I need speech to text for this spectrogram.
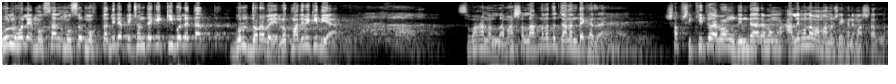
ভুল হলে মুসাল মুক্তাদিরা পিছন থেকে কি বলে তার ভুল ধরবে? লোকমা দিবে কি দিয়া? সুবাহান আল্লাহ মাসাল্লাহ আপনারা তো জানান, দেখা যায়। সব শিক্ষিত এবং দিনদার এবং আলেমুলামা মানুষ এখানে মার্শাল্লাহ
